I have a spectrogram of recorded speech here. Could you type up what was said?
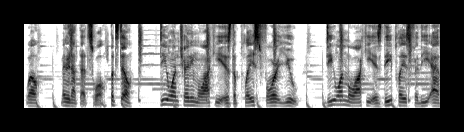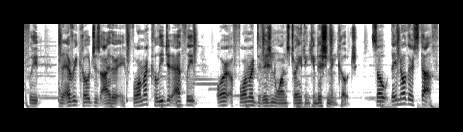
well, maybe not that swole, but still, D1 Training Milwaukee is the place for you. D1 Milwaukee is the place for the athlete, and every coach is either a former collegiate athlete or a former Division 1 strength and conditioning coach. So they know their stuff.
